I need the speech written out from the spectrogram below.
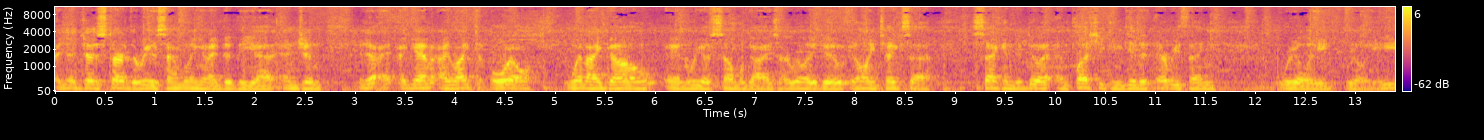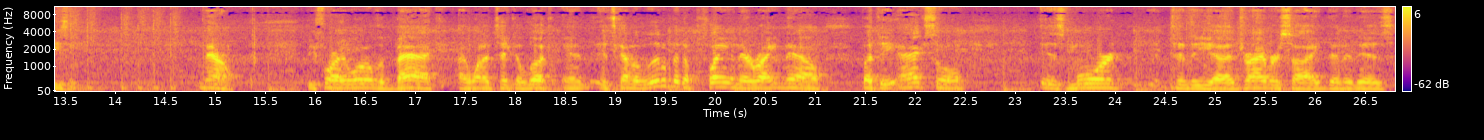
I just started the reassembling and I did the uh, engine. Again, I like to oil when I go and reassemble, guys. I really do. It only takes a second to do it, and plus you can get it everything really, really easy. Now, before I oil the back, I want to take a look, and it's got a little bit of play in there right now, but the axle is more to the uh, driver's side than it is.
